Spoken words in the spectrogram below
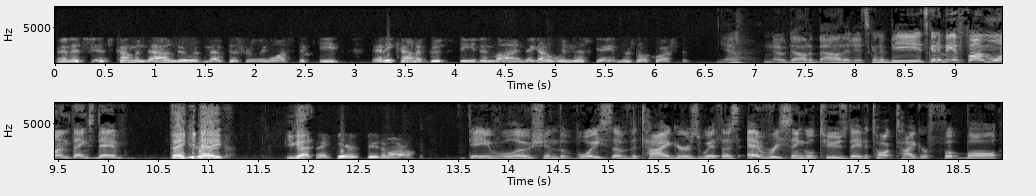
and it's it's coming down to if Memphis really wants to keep any kind of good seed in mind, they got to win this game. There's no question. Yeah, no doubt about it. It's gonna be it's gonna be a fun one. Thanks, Dave. Thank you, You Dave. You got it. Thank you. See you tomorrow. Dave Woloshin, the voice of the Tigers, with us every single Tuesday to talk Tiger football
